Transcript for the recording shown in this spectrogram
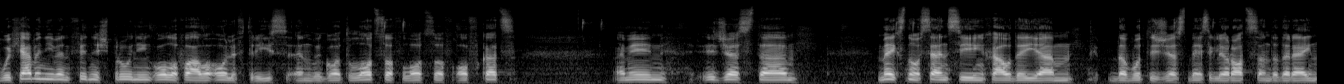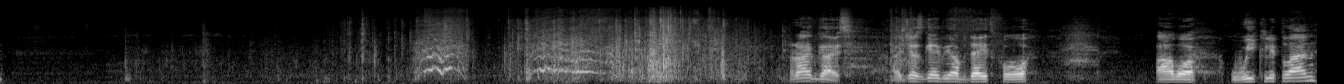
we haven't even finished pruning all of our olive trees and we got lots of lots of offcuts. I mean it just um, makes no sense seeing how the um, the wood is just basically rots under the rain. Right guys I just gave you update for our weekly plan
